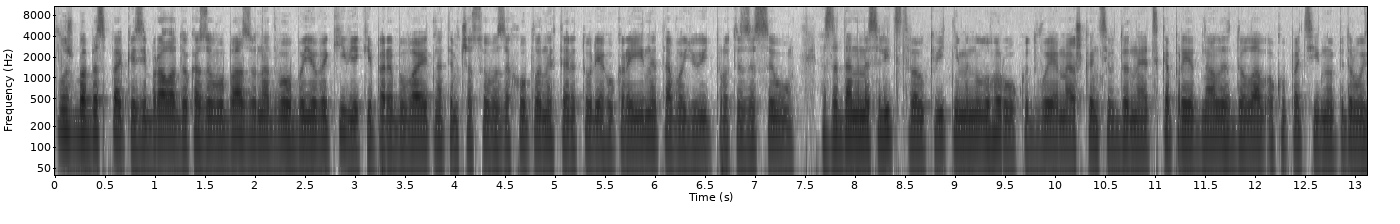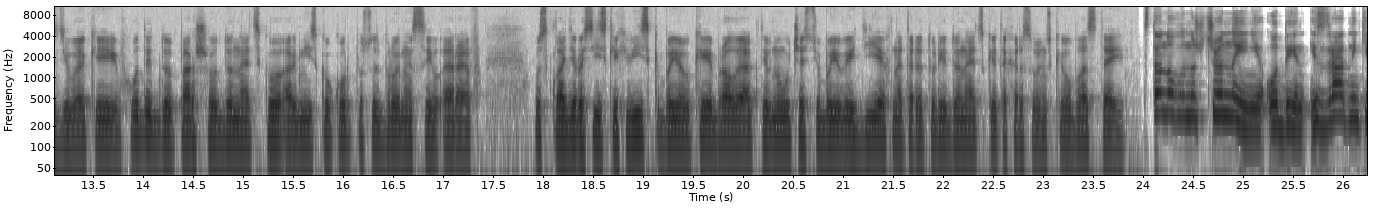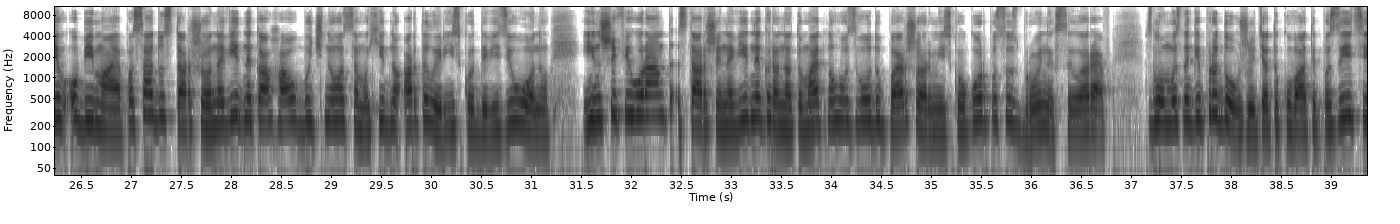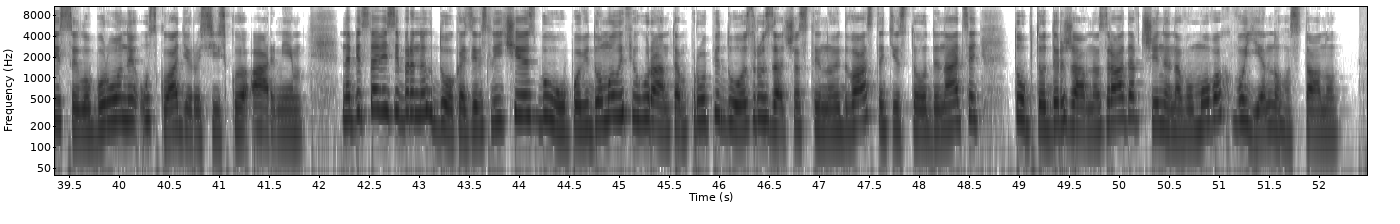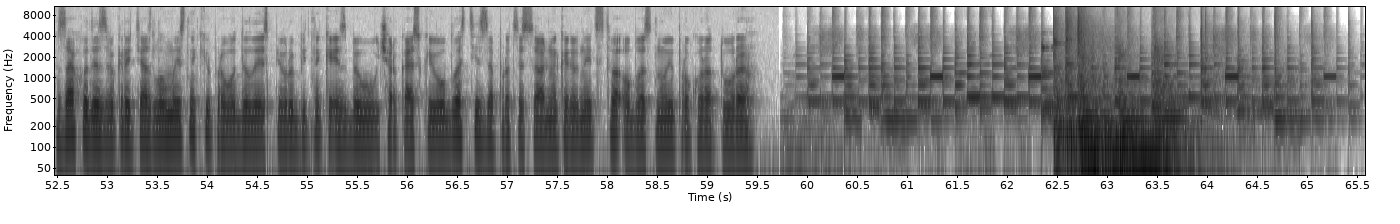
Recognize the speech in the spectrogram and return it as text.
Служба безпеки зібрала доказову базу на двох бойовиків, які перебувають на тимчасово захоплених територіях України та воюють проти ЗСУ. За даними слідства, у квітні минулого року двоє мешканців Донецька приєднались до лав окупаційного підрозділу, який входить до першого Донецького армійського корпусу збройних сил РФ. У складі російських військ бойовики брали активну участь у бойових діях на території Донецької та Херсонської областей. Встановлено, що нині один із зрадників обіймає посаду старшого навідника гаубичного самохідно-артилерійського дивізіону. Інший фігурант старший навідник гранатометного взводу першого армійського корпусу збройних сил РФ. Зловмисники продовжують атакувати позиції сил оборони у складі російської армії. На підставі зібраних доказів слідчі СБУ повідомили фігурантам про підозру за частиною 2 статті 111, тобто державна зрада вчинена в умовах воєнного стану. Заходи з викриття зловмисників проводили співробітники СБУ Черкаської області за процесуального керівництва обласної прокуратури.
